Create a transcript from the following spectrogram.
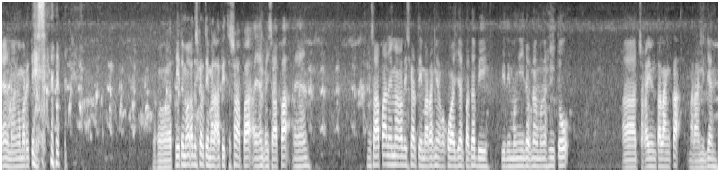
Ayan mga marites. so, at dito mga kapiskarte malapit sa sapa. Ayan may sapa. Ayan. Yung sapa na yung mga kapiskarte marami ako kuha dyan paggabi. Pwedeng mangilaw ng mga hito. At saka yung talangka. Marami dyan.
